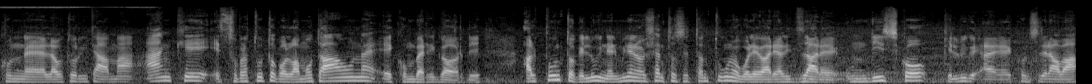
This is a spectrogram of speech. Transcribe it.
con, eh, l'autorità, ma anche e soprattutto con la Motown e con Barry Gordy, al punto che lui nel 1971 voleva realizzare un disco che lui eh, considerava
